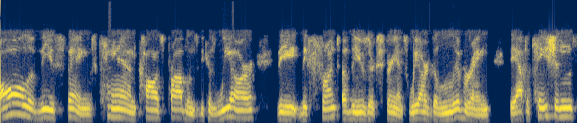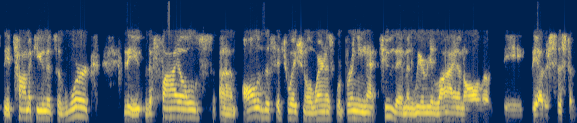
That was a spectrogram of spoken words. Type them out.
all of these things can cause problems because we are the, the front of the user experience. We are delivering the applications, the atomic units of work, the, the files, um, all of the situational awareness. We're bringing that to them and we rely on all of the, the other systems.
